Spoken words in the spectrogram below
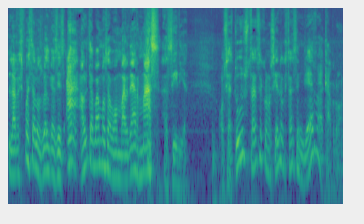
la respuesta de los belgas es: ah, ahorita vamos a bombardear más a Siria. O sea, tú estás reconociendo que estás en guerra, cabrón.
